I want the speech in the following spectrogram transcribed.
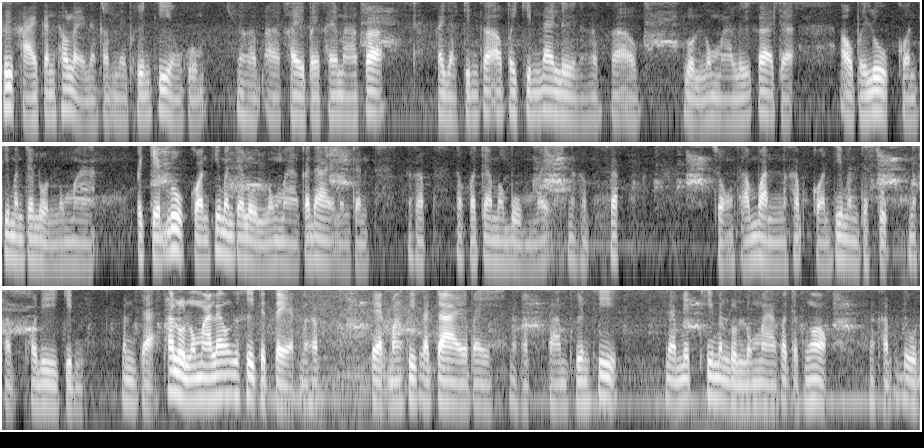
ซื้อขายกันเท่าไหร่นะครับ ในพื้นที่ของผมนะครับใครไปใครมาก็ ครอยากกินก็เอาไปกินได้เลยนะครับ ก็เอาหล่นลงมาหรือก็จะเอาไปลูกก่อนที่มันจะหล่นลงมา ไปเก็บลูกก่อนที่มันจะหล่นลงมาก็ได้เหมือนกันนะครับแล้วก็จะมาบ่มไว้นะครับสักสองสามวันนะครับ ก่อนที่มันจะสุกนะครับ พอดีกิน มันจะถ้าหล่นลงมาแล้วก็คือจะแตกนะครับ แตกบางทีกระจายไปนะครับ ตามพื้นที่และเม็ดที่มันหล่นลงมาก็จะงอกนะครับโดน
